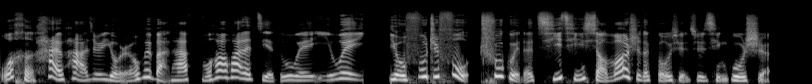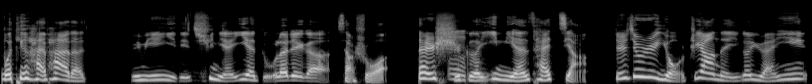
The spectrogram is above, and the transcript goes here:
我很害怕，就是有人会把它符号化的解读为一位有夫之妇出轨的奇情小报式的狗血剧情故事，我挺害怕的。明明已经去年夜读了这个小说，但是时隔一年才讲，其实就是有这样的一个原因。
